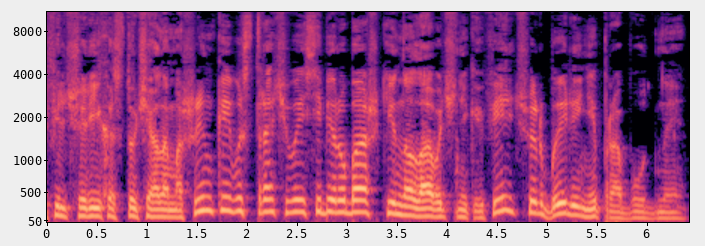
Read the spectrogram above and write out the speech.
Фельдшериха стучала машинкой, выстрачивая себе рубашки, но лавочник и фельдшер были непробудны.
